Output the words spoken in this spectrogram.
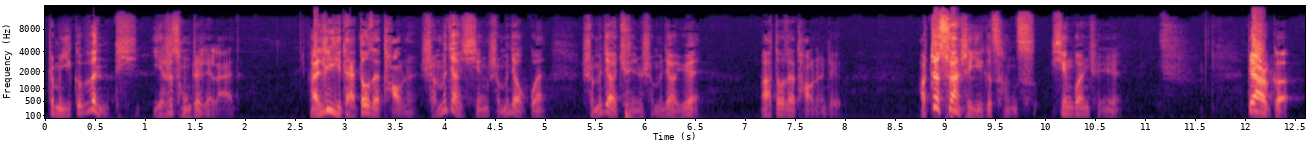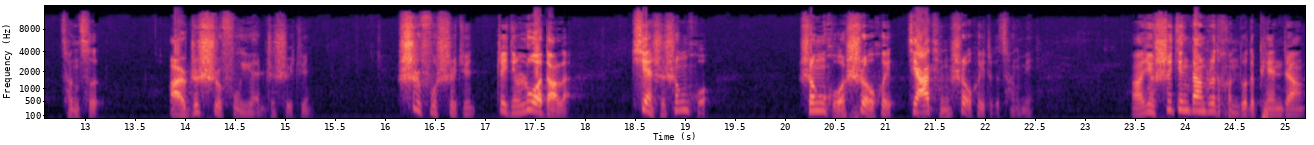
这么一个问题，也是从这里来的。啊，历代都在讨论什么叫兴，什么叫观，什么叫群，什么叫怨，啊，都在讨论这个。啊，这算是一个层次，兴观群怨。第二个层次，耳之视父，远之视君。弑父弑君，这已经落到了现实生活、生活、社会、家庭、社会这个层面啊。因为《诗经》当中的很多的篇章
